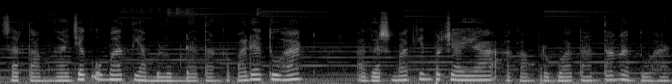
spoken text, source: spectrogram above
serta mengajak umat yang belum datang kepada Tuhan agar semakin percaya akan perbuatan tangan Tuhan.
